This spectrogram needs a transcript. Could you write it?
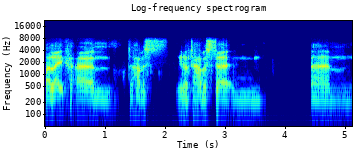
I like um, to have a, you know, to have a certain um,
